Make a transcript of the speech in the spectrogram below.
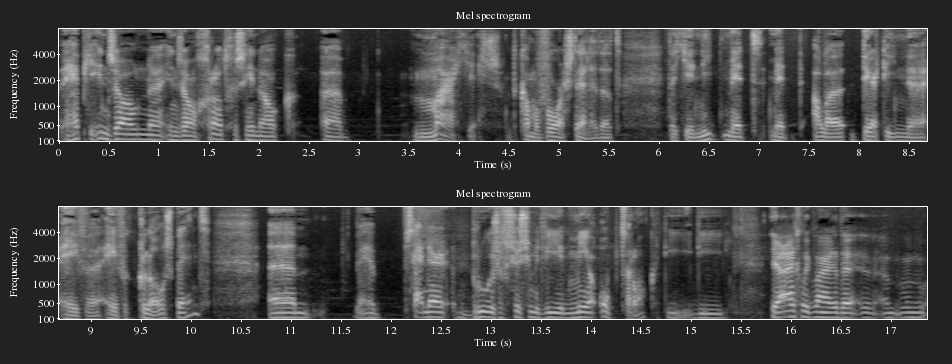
heb je in zo'n in zo'n groot gezin ook maatjes? Want ik kan me voorstellen dat, dat je niet met, met alle dertien even, even close bent. Um, zijn er broers of zussen met wie je meer optrok? Die, die... Ja, eigenlijk waren de...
